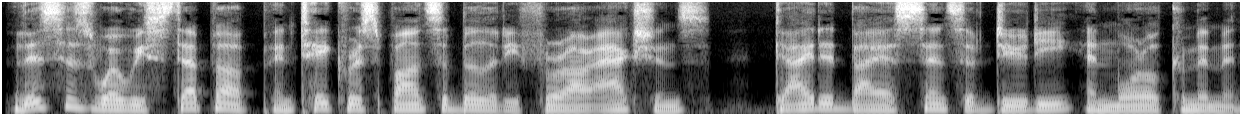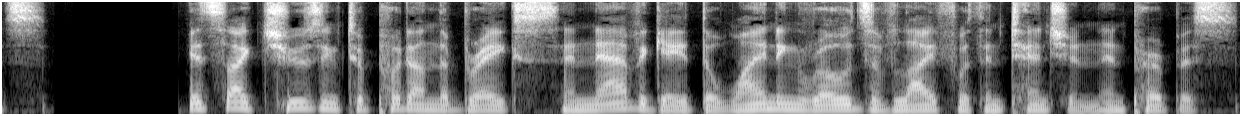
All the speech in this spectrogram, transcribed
This is where we step up and take responsibility for our actions, guided by a sense of duty and moral commitments. It's like choosing to put on the brakes and navigate the winding roads of life with intention and purpose.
